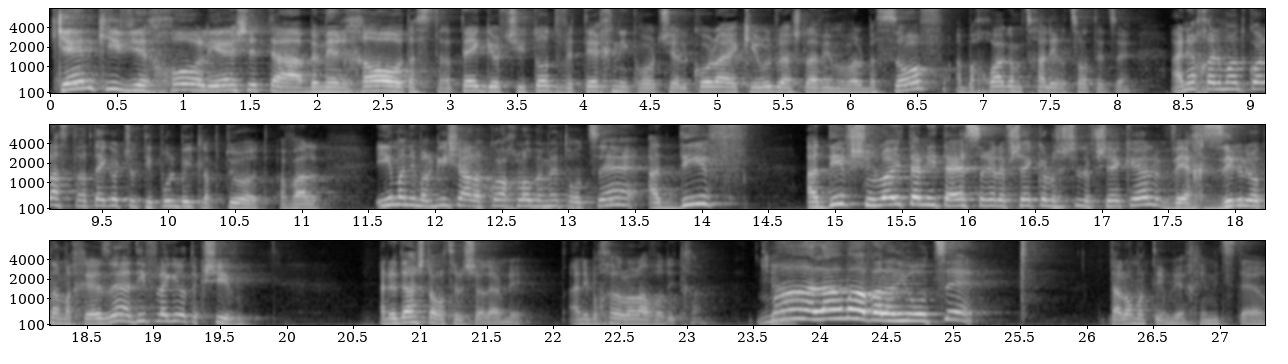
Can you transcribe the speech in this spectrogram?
כן כביכול יש את ה... במרכאות, אסטרטגיות, שיטות וטכניקות של כל ההיכרות והשלבים, אבל בסוף, הבחורה גם צריכה לרצות את זה. אני יכול ללמוד כל האסטרטגיות של טיפול בהתלבטויות, אבל אם אני מרגיש שהלקוח לא באמת רוצה, עדיף, עדיף שהוא לא ייתן לי את ה-10,000 שקל או 6,000 שקל ויחזיר לי אותם אחרי זה, עדיף להגיד לו, תקשיב, אני יודע שאתה רוצה לשלם לי, אני בוחר לא לעבוד איתך. כן. מה, למה? אבל אני רוצה. אתה לא מתאים לי, אחי, מצטער.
